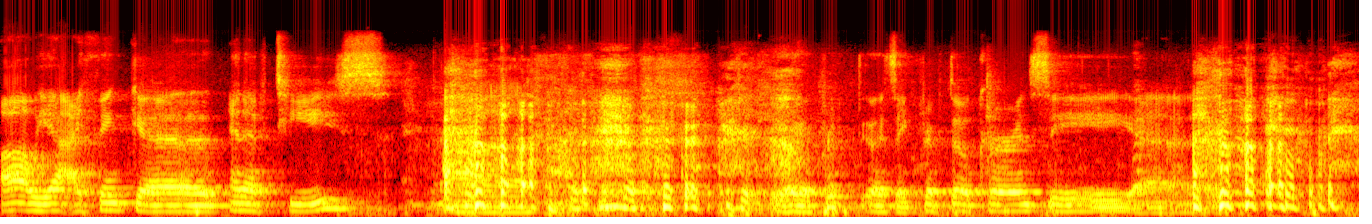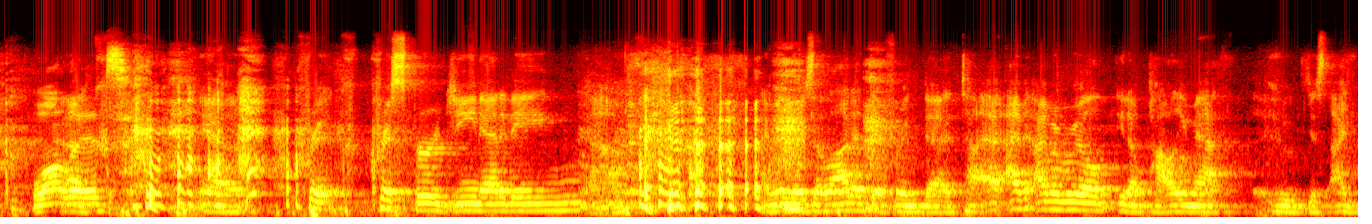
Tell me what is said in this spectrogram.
Oh, yeah, I think uh, NFTs. Uh, let's say cryptocurrency. Uh, wallets, yeah, CRISPR gene editing. Um, I mean, there's a lot of different. Uh, t- I, I'm a real, you know, polymath who just I'm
